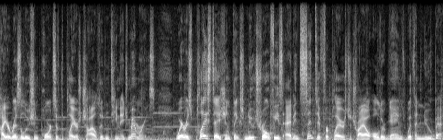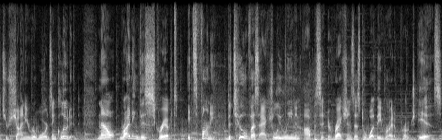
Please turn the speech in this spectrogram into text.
higher resolution ports of the player's childhood and teenage memories whereas PlayStation thinks new trophies add incentive for players to try out older games with a new batch of shiny rewards included. Now, writing this script, it's funny. The two of us actually lean in opposite directions as to what the right approach is.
